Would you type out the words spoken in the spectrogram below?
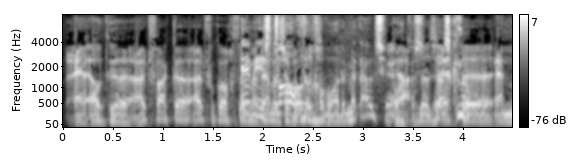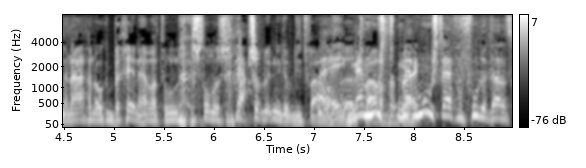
elke uitvak eh, uitverkocht. En met is twaalfde geworden met Ja, uitsupporters. dat is echt, knap. eh, en we nagaan ook het begin, hè, want toen stonden ze absoluut niet op die 12 nee, men 12e moest, men moest even voelen dat het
